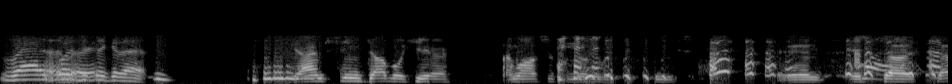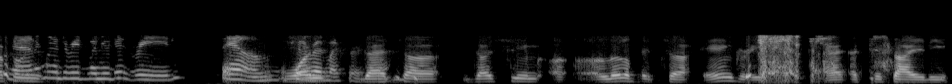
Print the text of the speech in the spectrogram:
Raz, what did you think of that? yeah, I'm seeing double here. I'm also familiar with the piece, and it's oh, uh, stop, man. I definitely wanted to read one you didn't read. Sam, I should have one read my first. that uh, does seem a, a little bit uh, angry at, at society.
